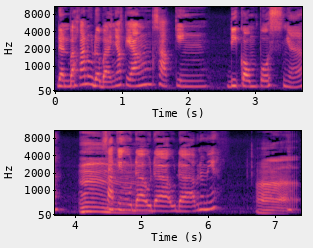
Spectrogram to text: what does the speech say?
Dan bahkan udah banyak yang saking dikomposnya Hmm. Saking udah udah udah apa namanya Ah,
